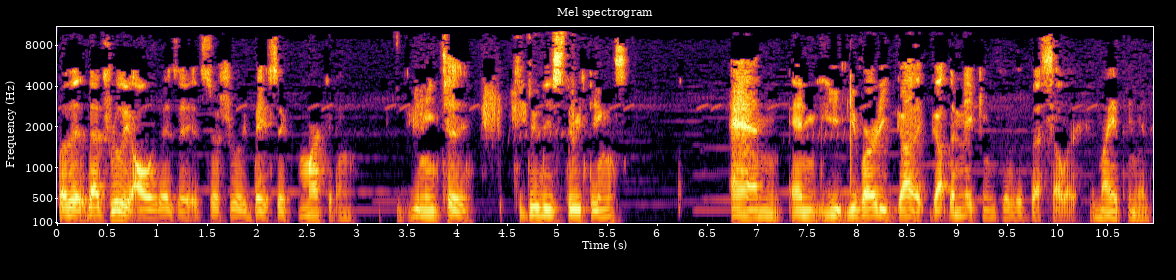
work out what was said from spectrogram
But it, that's really all it is. It's just really basic marketing. You need to to do these three things, and and you, you've already got got the makings of a bestseller, in my opinion.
